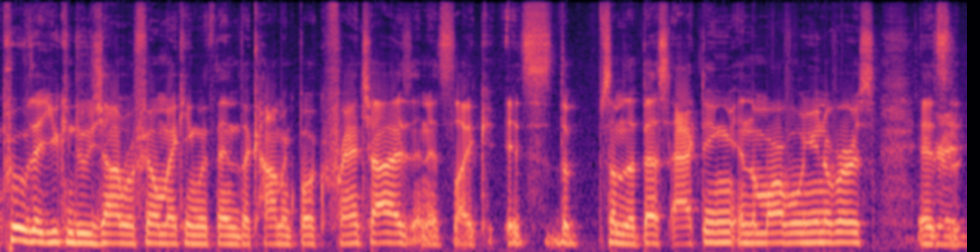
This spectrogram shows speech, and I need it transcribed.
proved that you can do genre filmmaking within the comic book franchise, and it's like it's the some of the best acting in the Marvel universe. It's Agreed.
